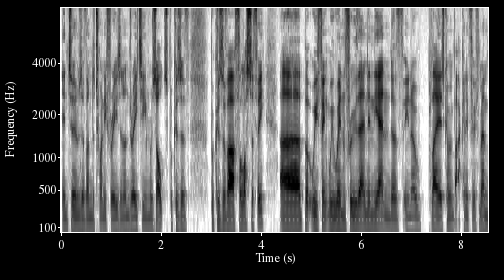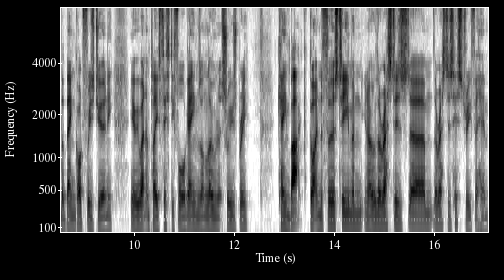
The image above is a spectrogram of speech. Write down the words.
in terms of under 23s and under 18 results because of because of our philosophy. Uh, but we think we win through then in the end of you know players coming back. And if you remember Ben Godfrey's journey, you know, he went and played 54 games on loan at Shrewsbury, came back, got in the first team, and you know the rest is um, the rest is history for him.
